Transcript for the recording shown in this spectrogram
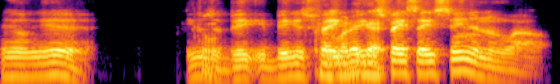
Hell yeah. He was a big biggest face, they biggest got? face they seen in a while.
